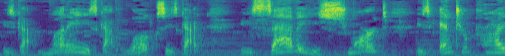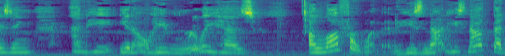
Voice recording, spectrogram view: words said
He's got money, he's got looks, he's got, he's savvy, he's smart, he's enterprising, and he, you know, he really has a love for women. He's not, he's not that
